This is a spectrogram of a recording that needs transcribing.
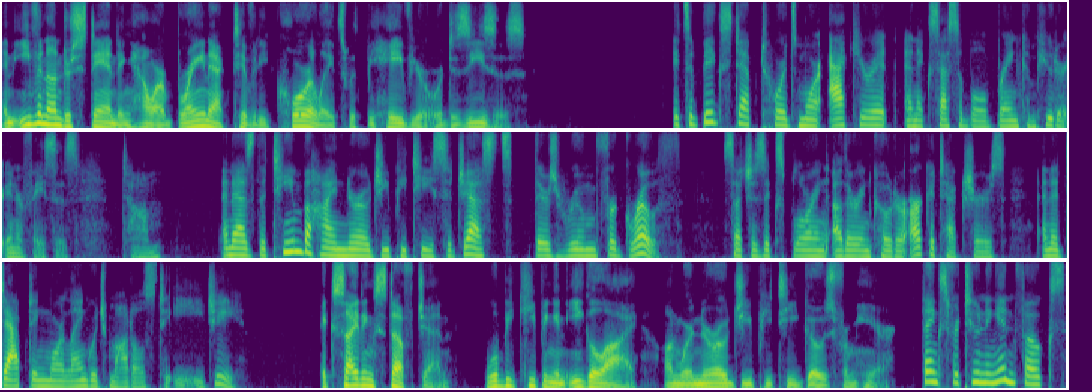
and even understanding how our brain activity correlates with behavior or diseases. It's a big step towards more accurate and accessible brain computer interfaces, Tom. And as the team behind NeuroGPT suggests, there's room for growth, such as exploring other encoder architectures and adapting more language models to EEG. Exciting stuff, Jen. We'll be keeping an eagle eye on where NeuroGPT goes from here. Thanks for tuning in, folks.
